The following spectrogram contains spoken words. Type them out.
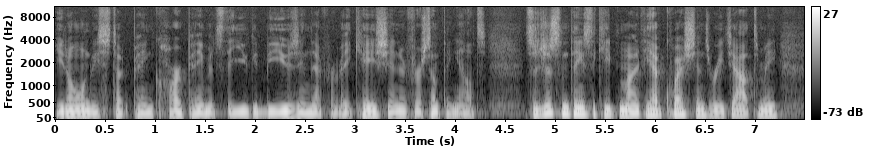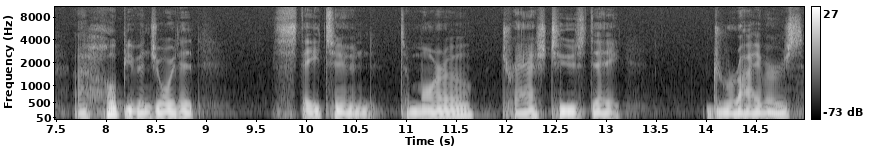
You don't want to be stuck paying car payments that you could be using that for vacation or for something else. So, just some things to keep in mind. If you have questions, reach out to me. I hope you've enjoyed it. Stay tuned. Tomorrow, Trash Tuesday, Driver's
